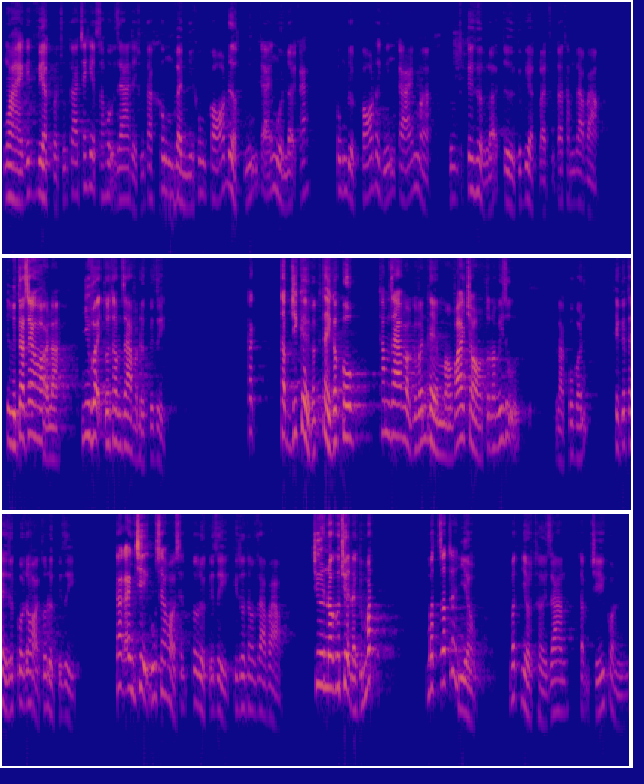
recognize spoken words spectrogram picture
ngoài cái việc mà chúng ta trách nhiệm xã hội ra thì chúng ta không gần như không có được những cái nguồn lợi khác, không được có được những cái mà chúng cái hưởng lợi từ cái việc là chúng ta tham gia vào. Thì người ta sẽ hỏi là, như vậy tôi tham gia vào được cái gì? Các, thậm chí kể các thầy, các cô tham gia vào cái vấn đề mà vai trò tôi nói ví dụ là cố vấn, thì các thầy, các cô cho hỏi tôi được cái gì? Các anh chị cũng sẽ hỏi xem tôi được cái gì khi tôi tham gia vào chưa nói có chuyện là cái mất mất rất là nhiều, mất nhiều thời gian, thậm chí còn,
